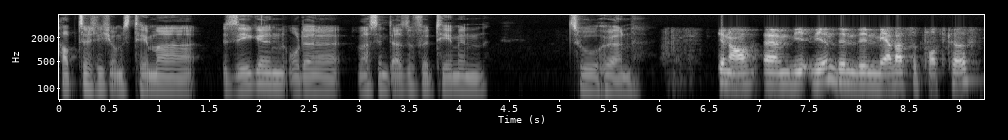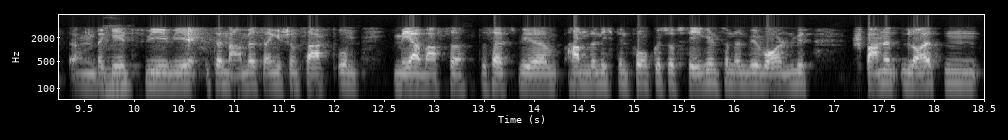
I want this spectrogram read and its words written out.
hauptsächlich ums Thema Segeln oder was sind da so für Themen zu hören? Genau, ähm, wir, wir haben den, den Meerwasser-Podcast. Ähm, da mhm. geht es, wie, wie der Name es eigentlich schon sagt, um Meerwasser. Das heißt, wir haben da nicht den Fokus auf Segeln, sondern wir wollen mit spannenden Leuten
